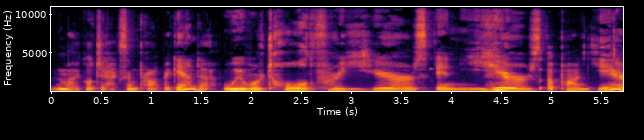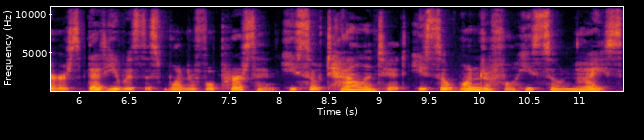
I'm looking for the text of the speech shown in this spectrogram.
Michael Jackson propaganda. We were told for years and years upon years that he was this wonderful person. He's so talented. He's so wonderful. He's so nice.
